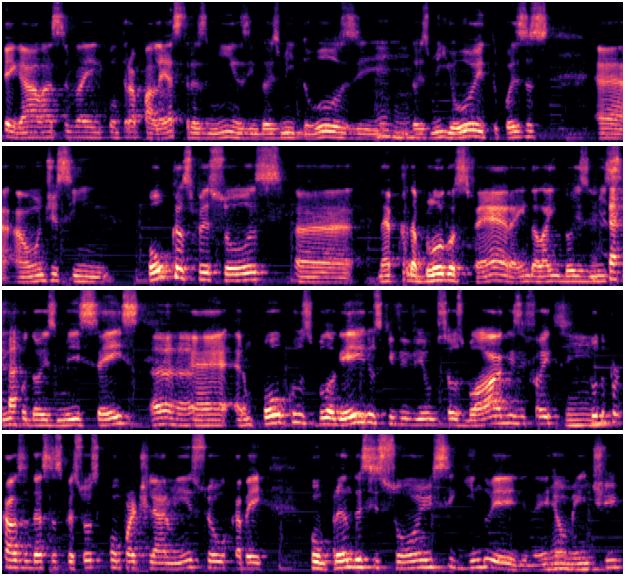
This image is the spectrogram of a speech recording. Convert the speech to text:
pegar lá, você vai encontrar palestras minhas em 2012, uhum. 2008, coisas é, onde, assim, poucas pessoas, uh, na época da blogosfera, ainda lá em 2005, 2006, uhum. é, eram poucos blogueiros que viviam dos seus blogs e foi Sim. tudo por causa dessas pessoas que compartilharam isso. Eu acabei comprando esse sonho e seguindo ele, né? Realmente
